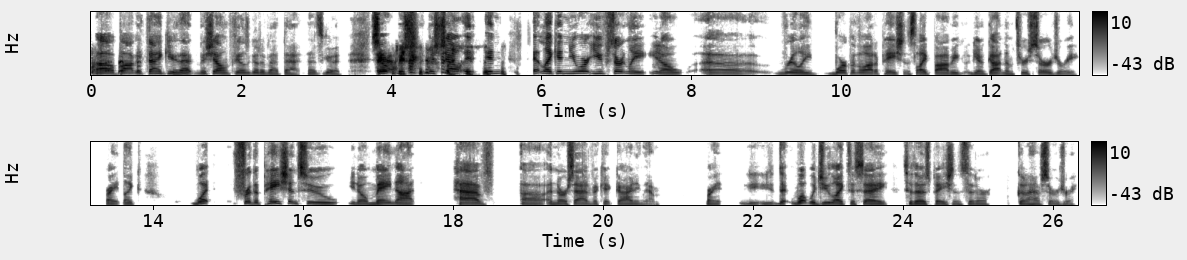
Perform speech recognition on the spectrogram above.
oh, Bobby, thank you. That Michelle feels good about that. That's good. So, yeah. Mich- Michelle, in, in, like in your, you've certainly, you know, uh, really worked with a lot of patients like Bobby. You know, gotten them through surgery, right? Like, what for the patients who you know may not have uh, a nurse advocate guiding them, right? You, you, th- what would you like to say to those patients that are going to have surgery?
